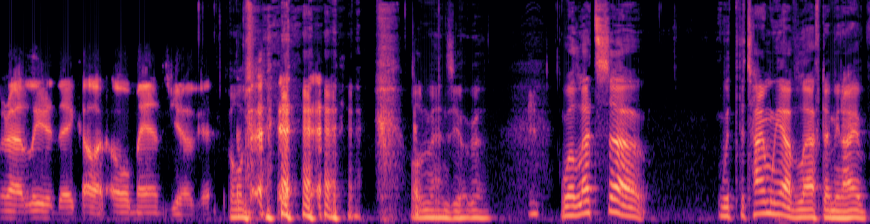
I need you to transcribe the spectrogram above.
when I lead it, they call it old man's yoga. Old, old man's yoga. Well, let's. Uh, with the time we have left, I mean, I have,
